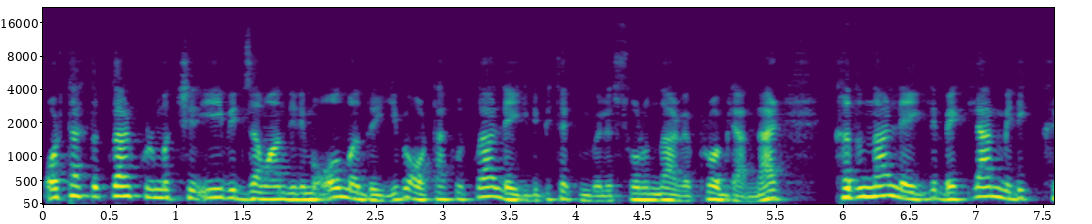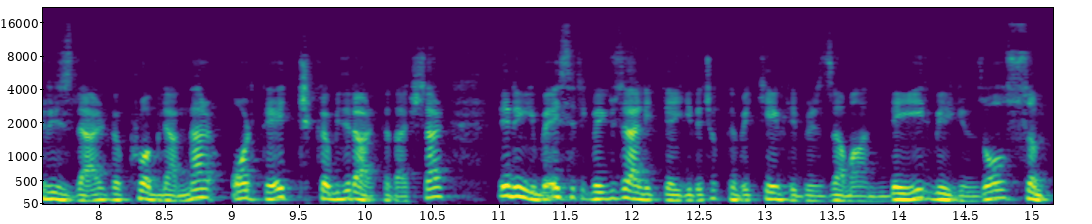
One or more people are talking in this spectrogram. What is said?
Ortaklıklar kurmak için iyi bir zaman dilimi olmadığı gibi ortaklıklarla ilgili bir takım böyle sorunlar ve problemler kadınlarla ilgili beklenmedik krizler ve problemler ortaya çıkabilir arkadaşlar. Dediğim gibi estetik ve güzellikle ilgili çok da keyifli bir zaman değil bilginiz olsun.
